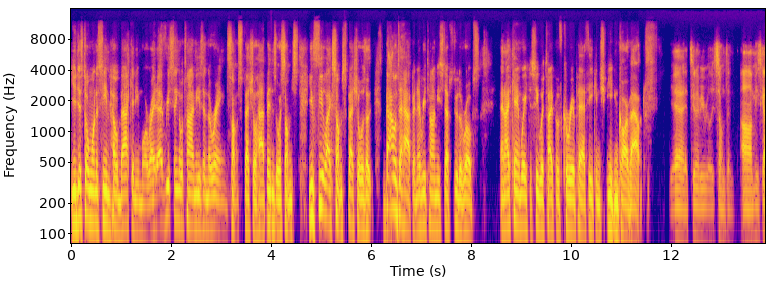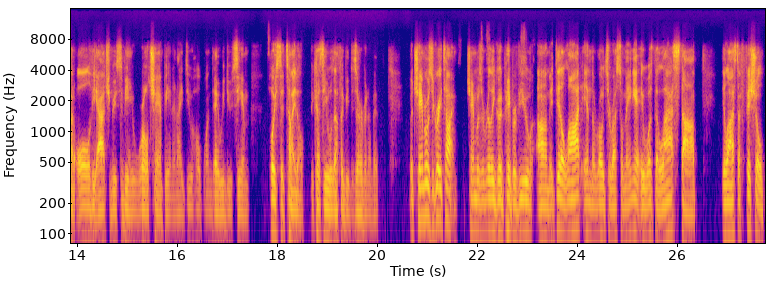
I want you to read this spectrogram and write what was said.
you just don't want to see him held back anymore, right? Every single time he's in the ring, something special happens, or something you feel like something special is bound to happen every time he steps through the ropes. And I can't wait to see what type of career path he can he can carve out. yeah, it's going to be really something. Um, he's got all the attributes to be a world champion, and I do hope one day we do see him hoist a title because he will definitely be deserving of it. But Chamber was a great time. Chamber was a really good pay per view. Um, it did a lot in the road to WrestleMania. It was the last stop, the last official,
